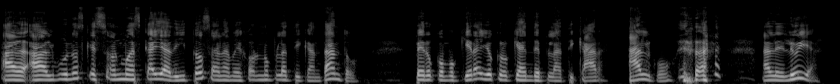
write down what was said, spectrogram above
A, algunos que son más calladitos, a lo mejor no platican tanto, pero como quiera yo creo que han de platicar algo, ¿verdad? Aleluya.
